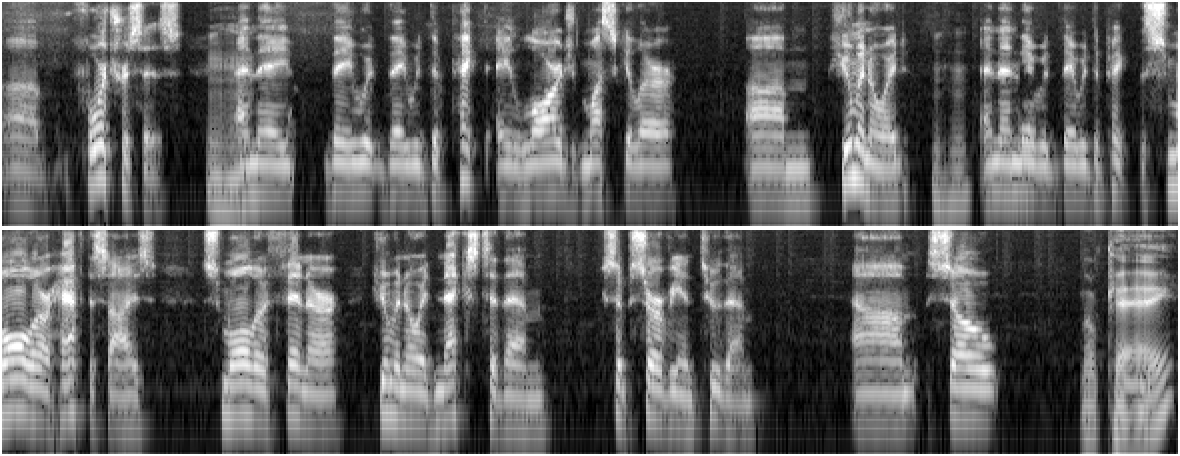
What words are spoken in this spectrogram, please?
uh, fortresses, Mhm. and they they would they would depict a large muscular um, humanoid, Mhm. and then they would they would depict the smaller half the size, smaller, thinner humanoid next to them, subservient to them. Um, so Okay.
